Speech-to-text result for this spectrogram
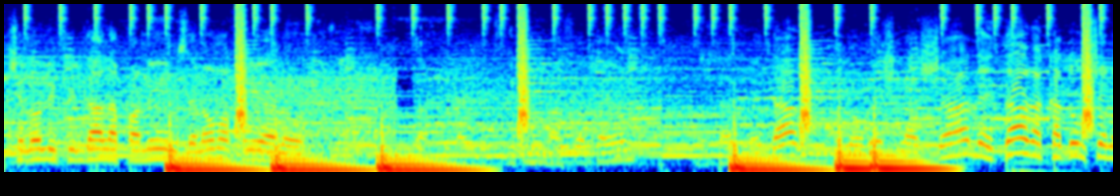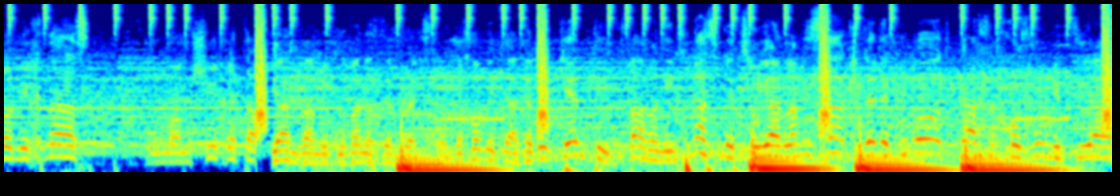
עם היד של אולי פילדה על הפנים, זה לא מפריע לו. לדר, דורש לשעה, לדר, הכדור שלו נכנס, הוא ממשיך את ה... מצוין והמגוון הזה ברקסטון בכל מקרה הכדור קנטי כבר נכנס מצוין למשחק שתי נקודות ככה חוזרים לפציעה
